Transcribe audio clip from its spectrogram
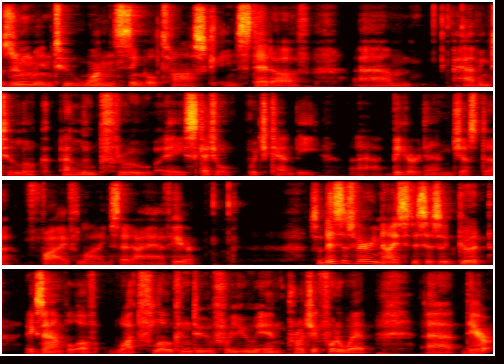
zoom into one single task instead of um, having to look and loop through a schedule, which can be uh, bigger than just the five lines that I have here. So this is very nice. This is a good example of what Flow can do for you in Project for the Web. Uh, there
